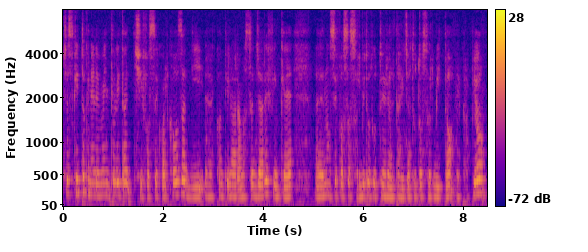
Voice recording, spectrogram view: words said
c'è scritto che nell'eventualità ci fosse qualcosa di eh, continuare a massaggiare finché eh, non si fosse assorbito tutto, in realtà è già tutto assorbito, è proprio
